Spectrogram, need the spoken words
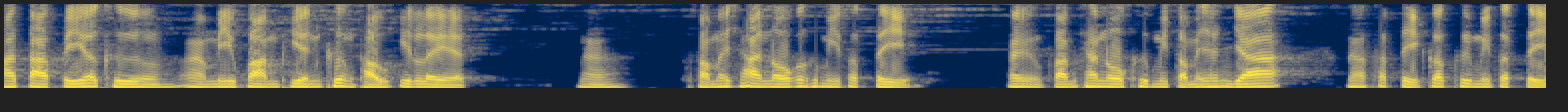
อาตาปีก็คืออมีความเพียรเครื่องเผากิเลสนะสัมมชาโนก็คือมีสติสัมมชาโนคือมีสัมมชัญญะนะสติก็คือมีสติ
